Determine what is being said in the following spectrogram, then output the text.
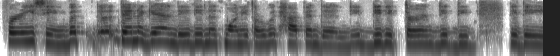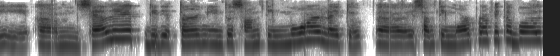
for raising. But then again, they did not monitor what happened then. Did, did it turn, did, did, did they um, sell it? Did it turn into something more like uh, something more profitable?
